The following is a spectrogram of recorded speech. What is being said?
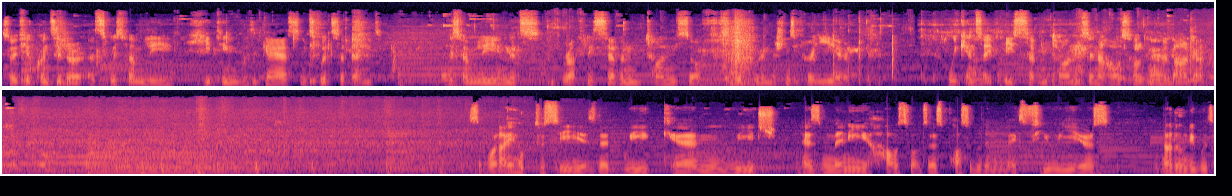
So if you consider a Swiss family heating with gas in Switzerland, this family emits roughly 7 tons of CO2 emissions per year. We can save these 7 tons in a household in Gulbarga. So what I hope to see is that we can reach as many households as possible in the next few years, not only with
